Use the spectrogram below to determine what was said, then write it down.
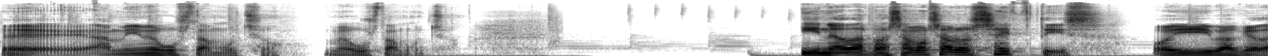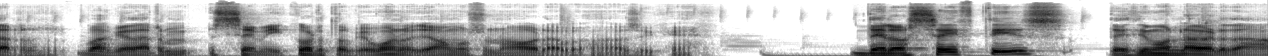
Eh, a mí me gusta mucho, me gusta mucho. Y nada, pasamos a los safeties. Hoy va a quedar, va a quedar semi corto, que bueno, llevamos una hora, así que. De los safeties, decimos la verdad.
